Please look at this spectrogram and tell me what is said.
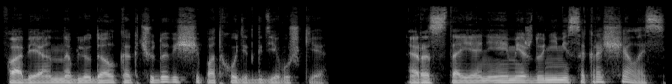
Фабиан наблюдал, как чудовище подходит к девушке. Расстояние между ними сокращалось.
